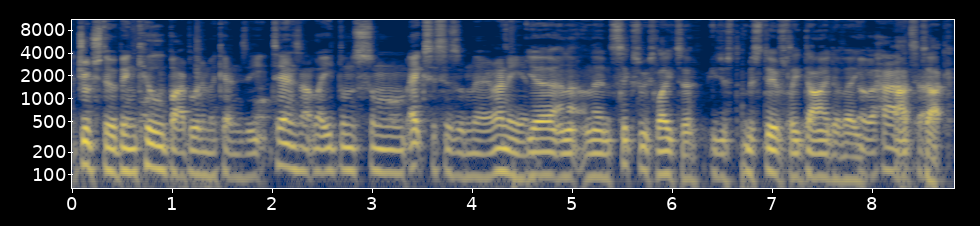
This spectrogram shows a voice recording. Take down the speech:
judged to have been killed by Bloody Mackenzie, it turns out that he'd done some exorcism there, hadn't he? And, yeah, and, and then six weeks later, he just mysteriously died of a, Of a heart attack.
